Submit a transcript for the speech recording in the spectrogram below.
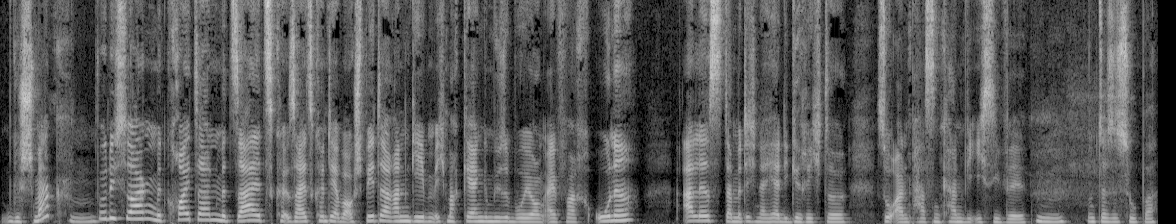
Geschmack, hm. würde ich sagen, mit Kräutern, mit Salz. Salz könnt ihr aber auch später rangeben. Ich mache gern Gemüsebouillon einfach ohne alles, damit ich nachher die Gerichte so anpassen kann, wie ich sie will. Hm. Und das ist super.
